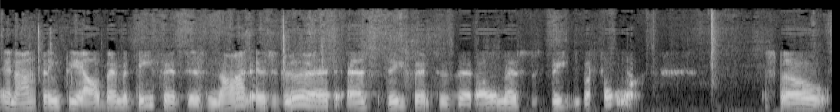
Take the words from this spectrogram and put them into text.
and I think the Alabama defense is not as good as the defenses that Ole Miss has beaten before. So,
